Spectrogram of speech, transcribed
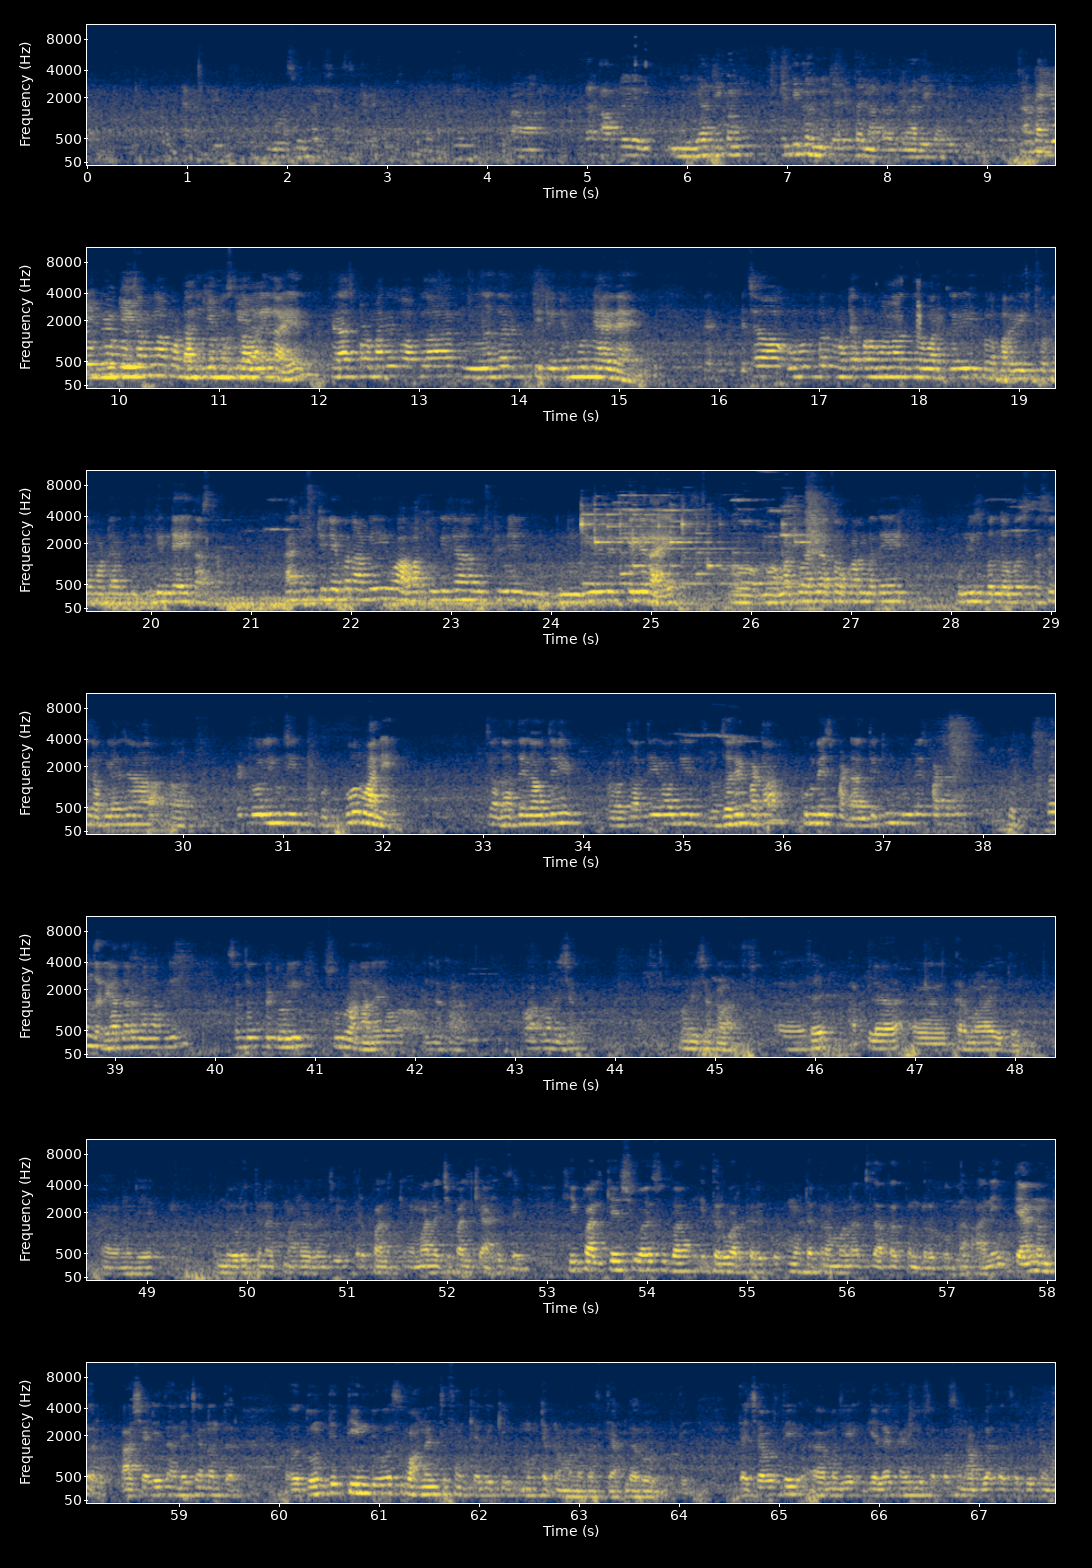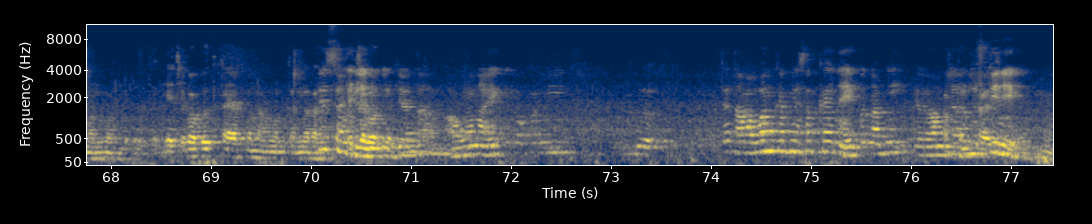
महसूल शास्त्री अं, तर आपले अं, या ठिकाणी किती कर्मचारी तैनात राहतील अधिकारी आम्ही योग्य चांगला लावलेला आहे. त्याचप्रमाणे जो आपला नगर तिथे टेंभुर्णी हायवे आहे. त्याच्यावरून पण मोठ्या प्रमाणात वारकरी भाविक छोट्या मोठ्या दिंड्या येत असतात. त्या दृष्टीने पण आम्ही वाहतुकीच्या दृष्टीने नियोजित केलेलं आहे. महत्त्वाच्या चौकांमध्ये पोलीस बंदोबस्त तसेच आपल्या ज्या पेट्रोलिंगची दोन वाहने जातेगाव ते जातेगाव ते झरे फाटा कुंभेज फाटा आणि तिथून कुंभेज फाटा ते कंदर या दरम्यान आपली सतत पेट्रोलिंग सुरू राहणार आहे याच्या काळात वा- वारीच्या वारीच्या काळात. अ, साहेब आपल्या अ, करमाळा इथून अ, म्हणजे निवृत्तीनाथ महाराजांची इतर पालखी मानाची पालखी आहेच आहे. ही पालखीशिवाय सुद्धा इतर वारकरी खूप मोठ्या प्रमाणात जातात पंढरपूरला. आणि त्यानंतर आषाढी झाल्याच्यानंतर दोन ते तीन दिवस वाहनांची संख्या देखील मोठ्या प्रमाणात असते आपल्या रोडवरती. त्याच्यावरती म्हणजे गेल्या काही दिवसापासून अपघाताचं बी प्रमाण वाढलेलं होतं. याच्याबाबत काय आपण आव्हान करणार तेच आहात सांगितलं मी की त्याच्याबाबत- आता आव्हान आहे की लोकांनी त्यात आव्हान करण्यासारखं काही नाही पण आम्ही आमच्या आपण दृष्टीने हं.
